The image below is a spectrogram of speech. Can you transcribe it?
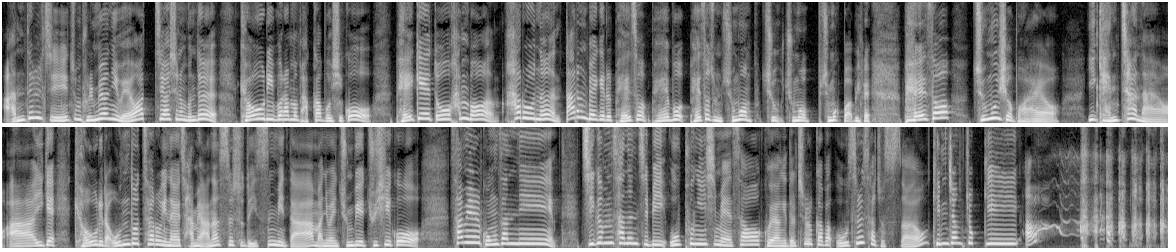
안 들지? 좀 불면이 왜 왔지? 하시는 분들, 겨울 이불 한번 바꿔보시고, 베개도 한번 하루는 다른 베개를 베서, 베보, 베서 좀 주먹, 주, 주먹, 주먹밥이래. 베서 주무셔 봐요. 이 괜찮아요. 아, 이게 겨울이라 온도 차로 인하여 잠이 안 왔을 수도 있습니다. 많이 많이 준비해 주시고. 3104님, 지금 사는 집이 우풍이 심해서 고양이들 추울까봐 옷을 사줬어요. 김장조끼. 아!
